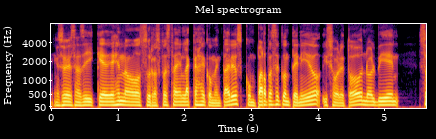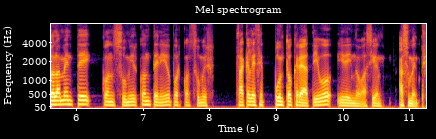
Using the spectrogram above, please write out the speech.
Eso es así que déjenos su respuesta en la caja de comentarios, comparta ese contenido y sobre todo no olviden solamente consumir contenido por consumir. Sáquele ese punto creativo y de innovación a su mente.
